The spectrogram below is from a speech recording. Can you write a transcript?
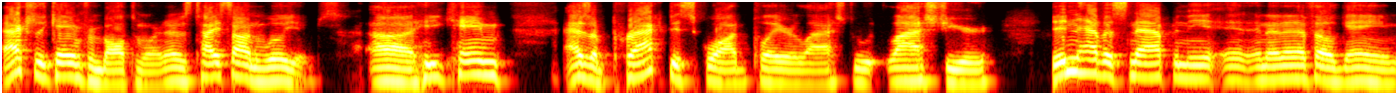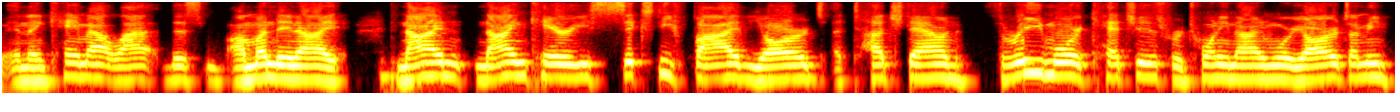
actually came from Baltimore. And it was Ty'Son Williams. Uh, he came as a practice squad player last last year didn't have a snap in the in, in an NFL game, and then came out la- this on Monday night, nine nine carries, sixty five yards, a touchdown, three more catches for twenty nine more yards. I mean,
